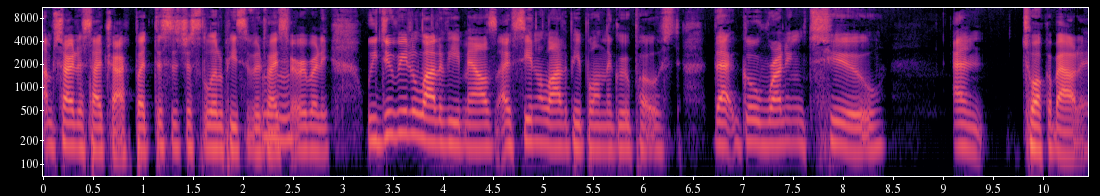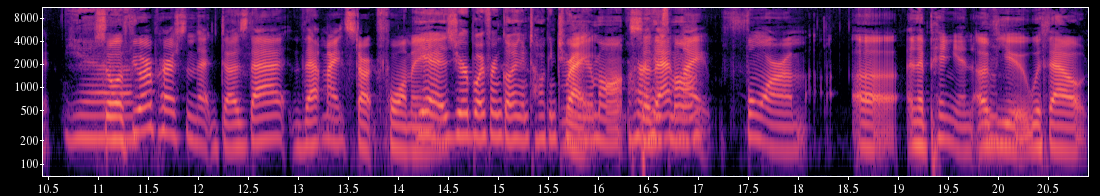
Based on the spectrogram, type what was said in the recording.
i'm sorry to sidetrack but this is just a little piece of advice Mhm. for everybody we do read a lot of emails i've seen a lot of people in the group post that go running to and talk about it Yeah. so if you're a person that does that that might start forming yeah, is your boyfriend going and talking to right your mom? Her, so that mom? might form uh, an opinion of Mm-hmm. you without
